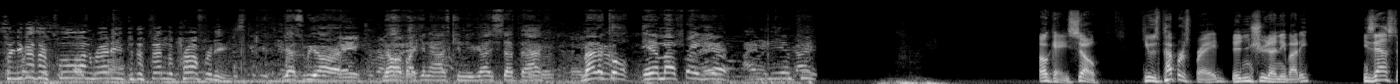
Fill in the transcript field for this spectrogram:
So you guys are full on ready to defend the property. Yes, we are. Now, if I can ask, can you guys step back? Medical, EMS right here. I'm an EMT. Okay, so he was pepper sprayed, didn't shoot anybody. He's asked,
